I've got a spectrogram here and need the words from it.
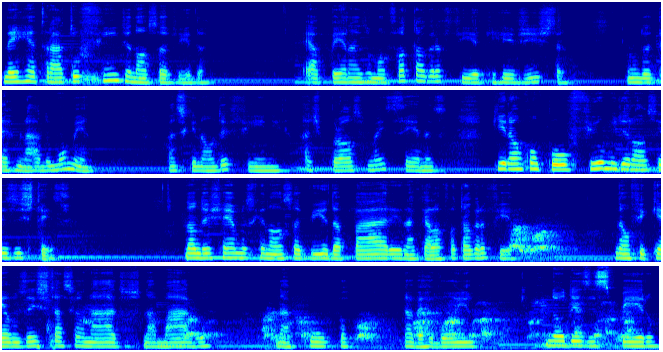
nem retrata o fim de nossa vida. É apenas uma fotografia que registra um determinado momento, mas que não define as próximas cenas que irão compor o filme de nossa existência. Não deixemos que nossa vida pare naquela fotografia. Não fiquemos estacionados na mágoa, na culpa, na vergonha, no desespero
